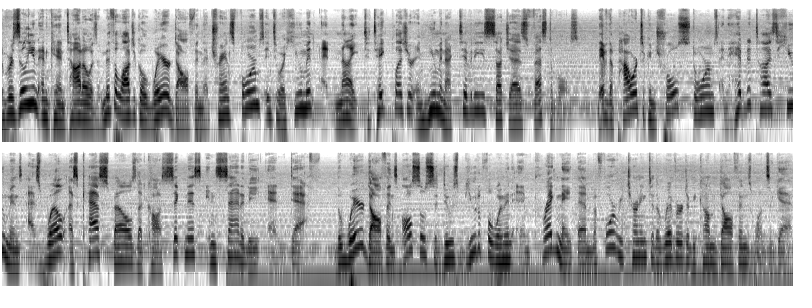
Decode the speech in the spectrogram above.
The Brazilian encantado is a mythological were-dolphin that transforms into a human at night to take pleasure in human activities such as festivals. They have the power to control storms and hypnotize humans as well as cast spells that cause sickness, insanity, and death. The were-dolphins also seduce beautiful women and impregnate them before returning to the river to become dolphins once again.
